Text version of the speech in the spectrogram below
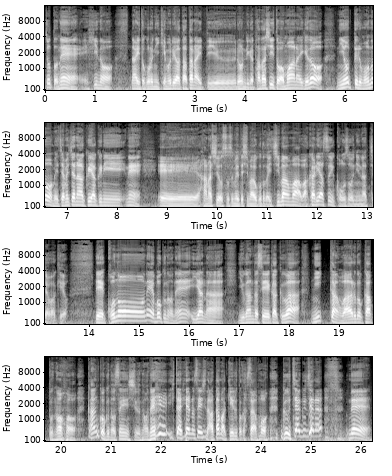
ちょっとね、火のないところに煙は立たないっていう論理が正しいとは思わないけど、匂ってるものをめちゃめちゃな悪役にね、えー、話を進めてしまうことが一番は分かりやすい構造になっちゃうわけよ。で、このね、僕のね、嫌な歪んだ性格は、日韓ワールドカップの韓国の選手のね、イタリアの選手の頭蹴るとかさ、もうぐちゃぐちゃな、ね、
